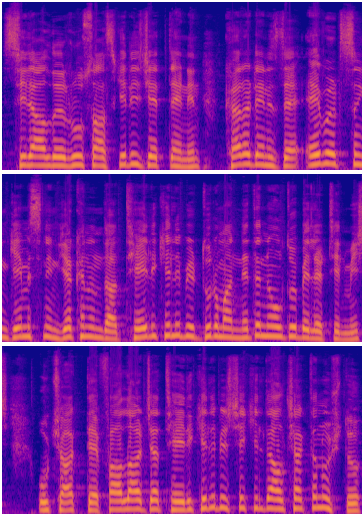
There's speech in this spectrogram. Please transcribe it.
silahlı Rus askeri jetlerinin Karadeniz'de Evertson gemisinin yakınında tehlikeli bir duruma neden olduğu belirtilmiş. Uçak defalarca tehlikeli bir şekilde alçaktan uçtu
